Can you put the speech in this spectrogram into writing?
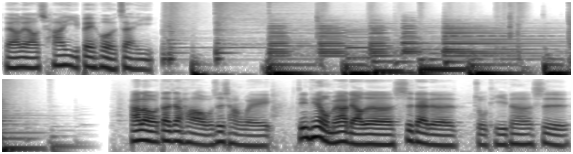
聊聊差异背后的在意。Hello，大家好，我是常维。今天我们要聊的世代的主题呢是。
